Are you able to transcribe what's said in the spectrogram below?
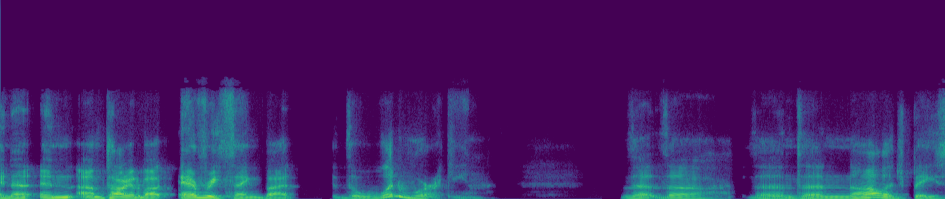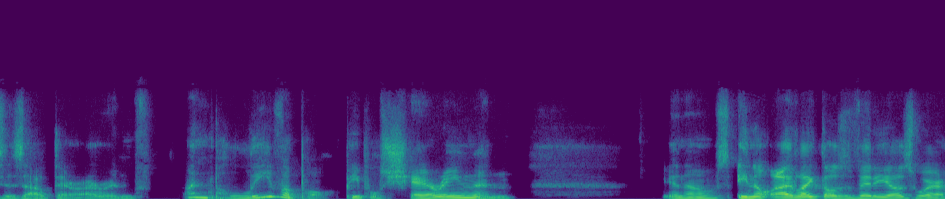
And uh, and I'm talking about everything, but the woodworking, the the the the knowledge bases out there are in unbelievable. People sharing and you know, you know, I like those videos where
